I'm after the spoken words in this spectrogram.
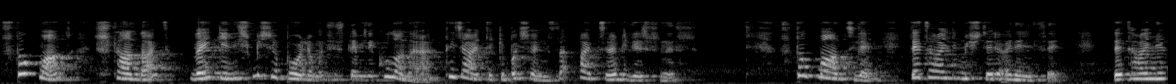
Stockmount, standart ve gelişmiş raporlama sistemini kullanarak ticaretteki başarınızı arttırabilirsiniz. Stockmount ile detaylı müşteri analizi, detaylı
